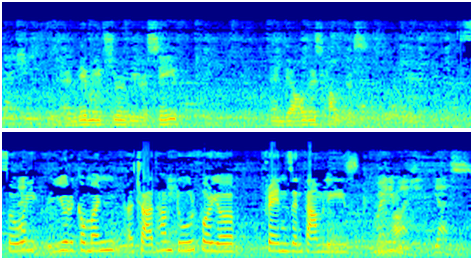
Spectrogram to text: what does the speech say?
Darshan. and they made sure we were safe and they always helped us. So y- you recommend a Chardham tour for your friends and families? Very much, yes.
